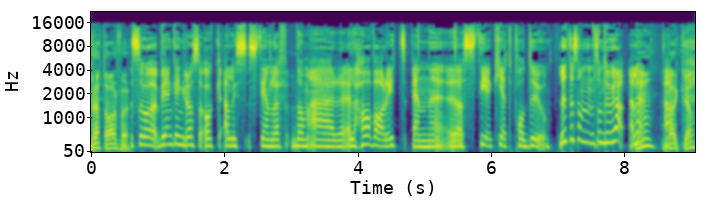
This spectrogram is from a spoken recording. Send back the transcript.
berätta varför. Så Bianca Ingrosso och Alice Stenlöf de är, eller har varit en eh, stekhet poddduo. Lite som, som du och jag, eller hur? Mm, Ja. Verkligen.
